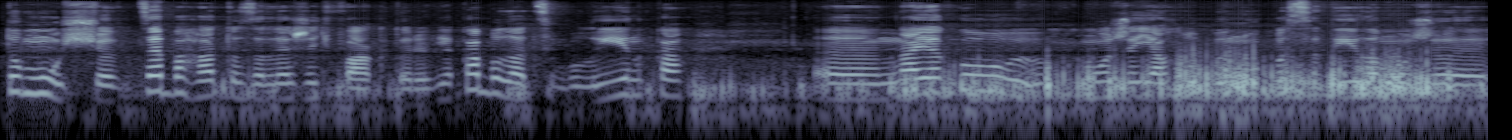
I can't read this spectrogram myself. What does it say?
Тому що це багато залежить факторів. Яка була цибулинка, на яку може я глибину посадила, може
